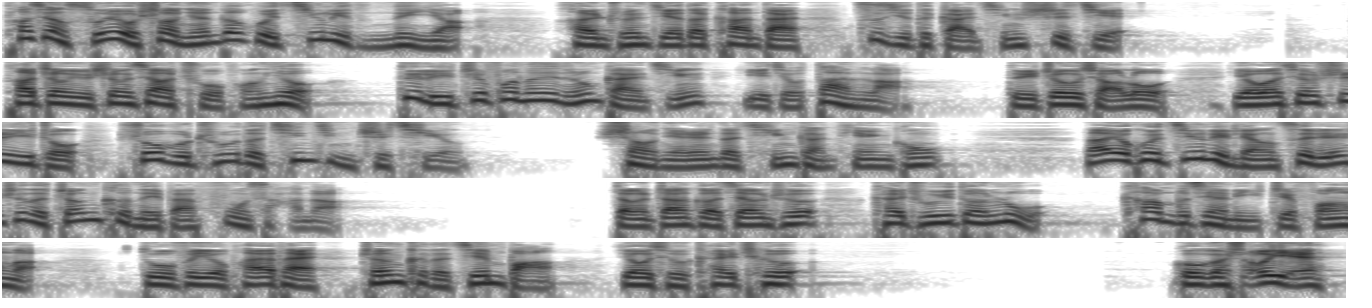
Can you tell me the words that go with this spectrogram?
他像所有少年都会经历的那样，很纯洁的看待自己的感情世界。他正与盛夏处朋友，对李志芳的那种感情也就淡了。对周小璐也完全是一种说不出的亲近之情。少年人的情感天空，哪有会经历两次人生的张克那般复杂呢？等张克将车开出一段路，看不见李志芳了，杜飞又拍拍张克的肩膀，要求开车。过个手瘾。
